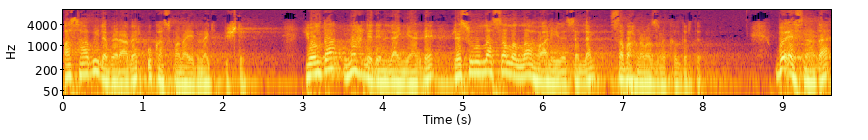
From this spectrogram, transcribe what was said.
ashabıyla beraber Ukas panayırına gitmişti. Yolda Nahle denilen yerde Resulullah sallallahu aleyhi ve sellem sabah namazını kıldırdı. Bu esnada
